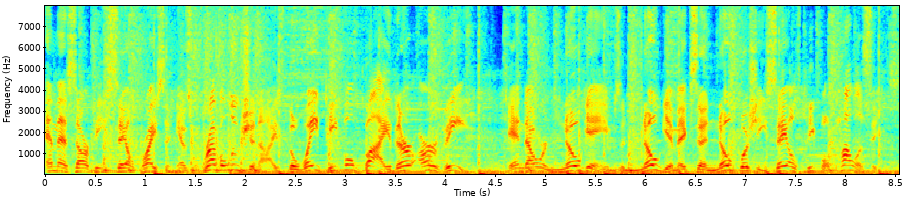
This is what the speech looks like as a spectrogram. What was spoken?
MSRP sale pricing has revolutionized the way people buy their RV. And our no games, no gimmicks, and no pushy salespeople policies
